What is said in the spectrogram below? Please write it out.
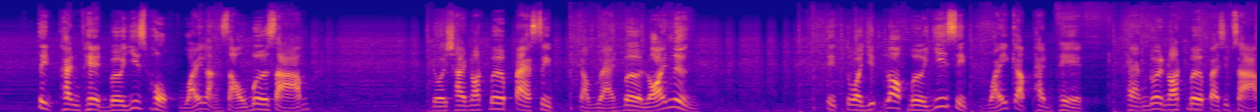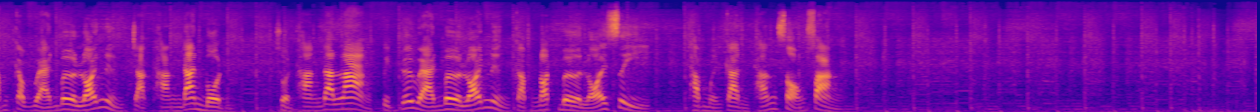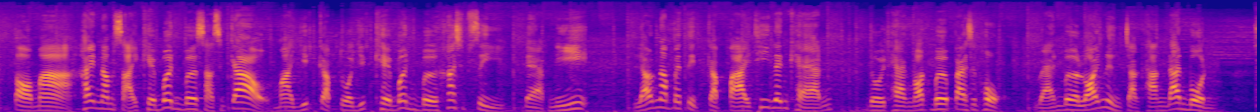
ติดแผ่นเพจเบอร์ 26 ไว้หลังเสาเบอร์ 3 โดยใช้น็อตเบอร์ 80 กับแหวนเบอร์ 101 ติดตัวยึดลอกเบอร์ 20 ไว้กับแผ่นเพจแทงด้วยน็อตเบอร์ 83 กับแหวนเบอร์ 101 จากทางด้านบน ส่วนทางด้านล่างปิดด้วยแหวนเบอร์ 101 กับน็อตเบอร์ 104ทำเหมือนกันทั้ง 2 ฝั่ง ต่อมาให้นำสายเคเบิลเบอร์ 39 มายึดกับตัวยึดเคเบิลเบอร์ 54 แบบนี้ แล้วนำไปติดกับปลายที่เล่นแขน โดยแทงน็อตเบอร์ 86 แหวนเบอร์ 101 จากทางด้านบน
